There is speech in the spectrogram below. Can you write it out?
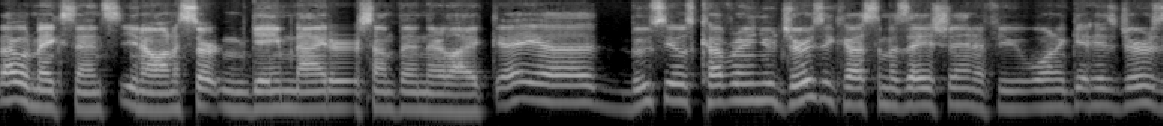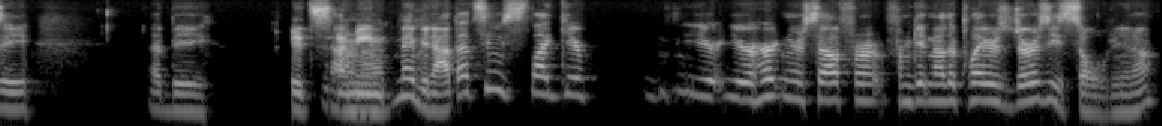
That would make sense. You know, on a certain game night or something, they're like, "Hey, uh, Busio's covering your jersey customization. If you want to get his jersey, that'd be." It's I, I, mean know. maybe not. That seems like you're you're you're hurting yourself for, from getting other players' jerseys sold. You know.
